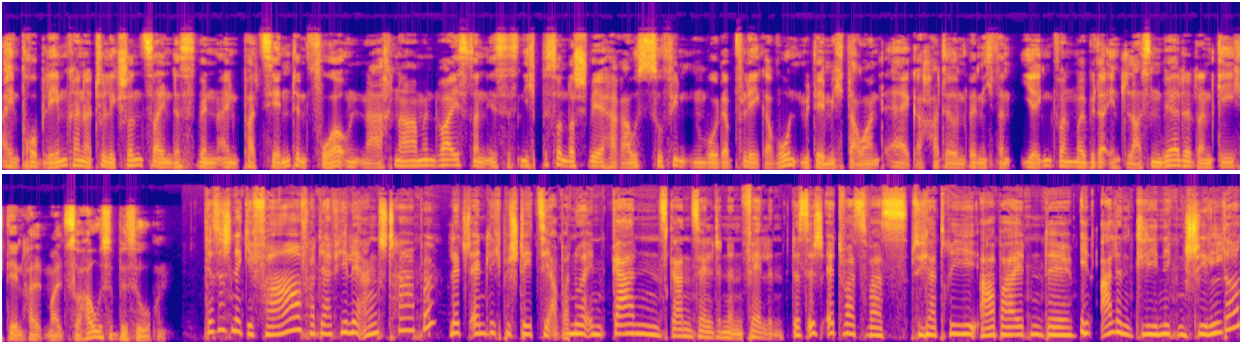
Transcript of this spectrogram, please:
Ein Problem kann natürlich schon sein, dass wenn ein Patient den Vor- und Nachnamen weiß, dann ist es nicht besonders schwer herauszufinden, wo der Pfleger wohnt, mit dem ich dauernd Ärger hatte. Und wenn ich dann irgendwann mal wieder entlassen werde, dann gehe ich den halt mal zu Hause besuchen. Das ist eine Gefahr, vor der viele Angst haben. Letztendlich besteht sie aber nur in ganz, ganz seltenen Fällen. Das ist etwas, was Psychiatriearbeitende in allen Kliniken schildern,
